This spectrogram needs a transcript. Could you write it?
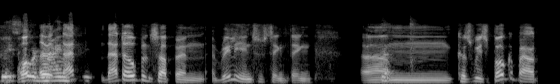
yeah. Well, uh, that that opens up an, a really interesting thing because um, we spoke about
